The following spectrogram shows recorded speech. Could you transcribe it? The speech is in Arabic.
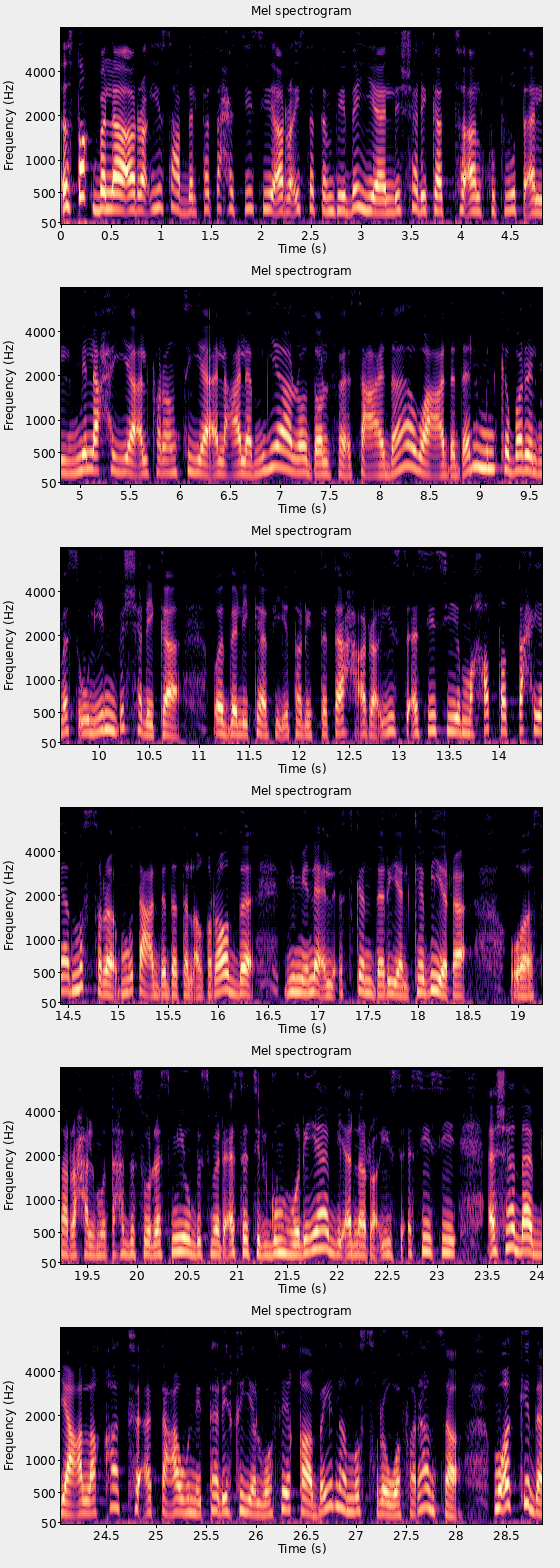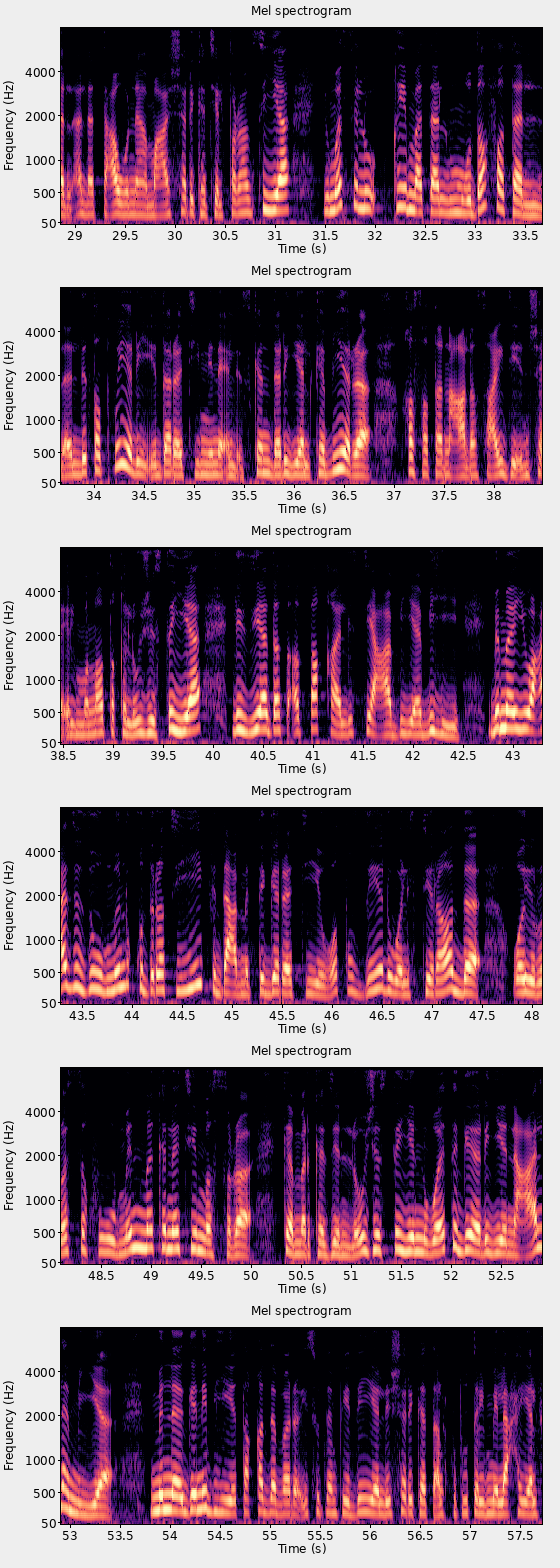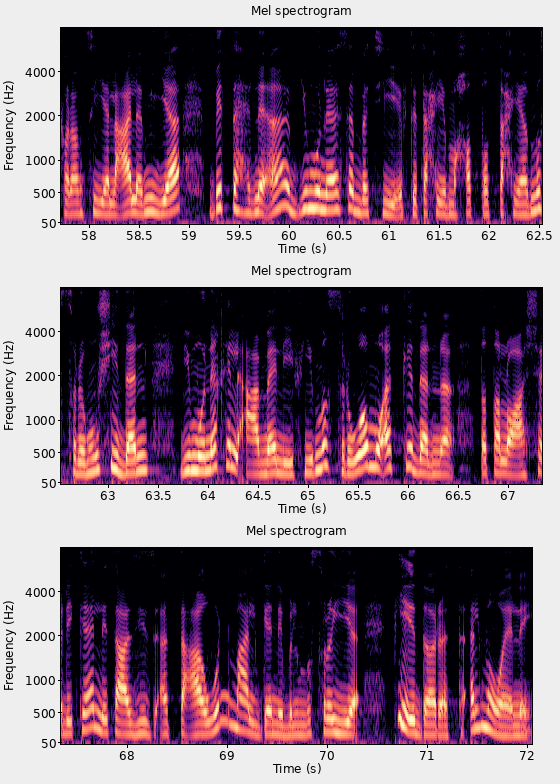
استقبل الرئيس عبد الفتاح السيسي الرئيس التنفيذي لشركة الخطوط الملاحية الفرنسية العالمية رودولف سعادة وعددا من كبار المسؤولين بالشركة. وذلك في إطار افتتاح الرئيس السيسي محطة تحيا مصر متعددة الأغراض بميناء الإسكندرية الكبير. وصرح المتحدث الرسمي باسم رئاسة الجمهورية بأن الرئيس السيسي أشاد بعلاقات التعاون التاريخية الوثيقة بين مصر وفرنسا مؤكدا أن التعاون مع الشركة الفرنسية يمثل قيمة مضافة لتطوير إدارة ميناء الإسكندرية الكبير خاصة على صعيد إنشاء المناطق اللوجستية لزيادة الطاقة الاستيعابية به بما يعزز من قدرته في دعم التجارة والتصدير والاستيراد ويرسخ من مكانة مصر كمركز لوجستي وتجاري عالمي. من جانبه تقدم الرئيس التنفيذي لشركة الخطوط الملاحية الفرنسية العالمية بالتهنئة بمناسبة افتتاح محطة تحيا مصر مشيدا بمناخ الأعمال في مصر ومؤكدا تطلع الشركة لتعزيز التعاون مع الجانب المصري في إدارة الموانئ.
